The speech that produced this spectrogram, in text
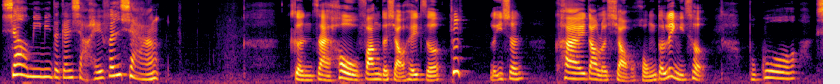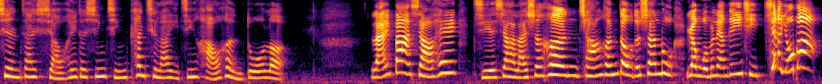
笑眯眯的跟小黑分享。跟在后方的小黑则哼了一声，开到了小红的另一侧。不过，现在小黑的心情看起来已经好很多了。来吧，小黑，接下来是很长很陡的山路，让我们两个一起加油吧！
